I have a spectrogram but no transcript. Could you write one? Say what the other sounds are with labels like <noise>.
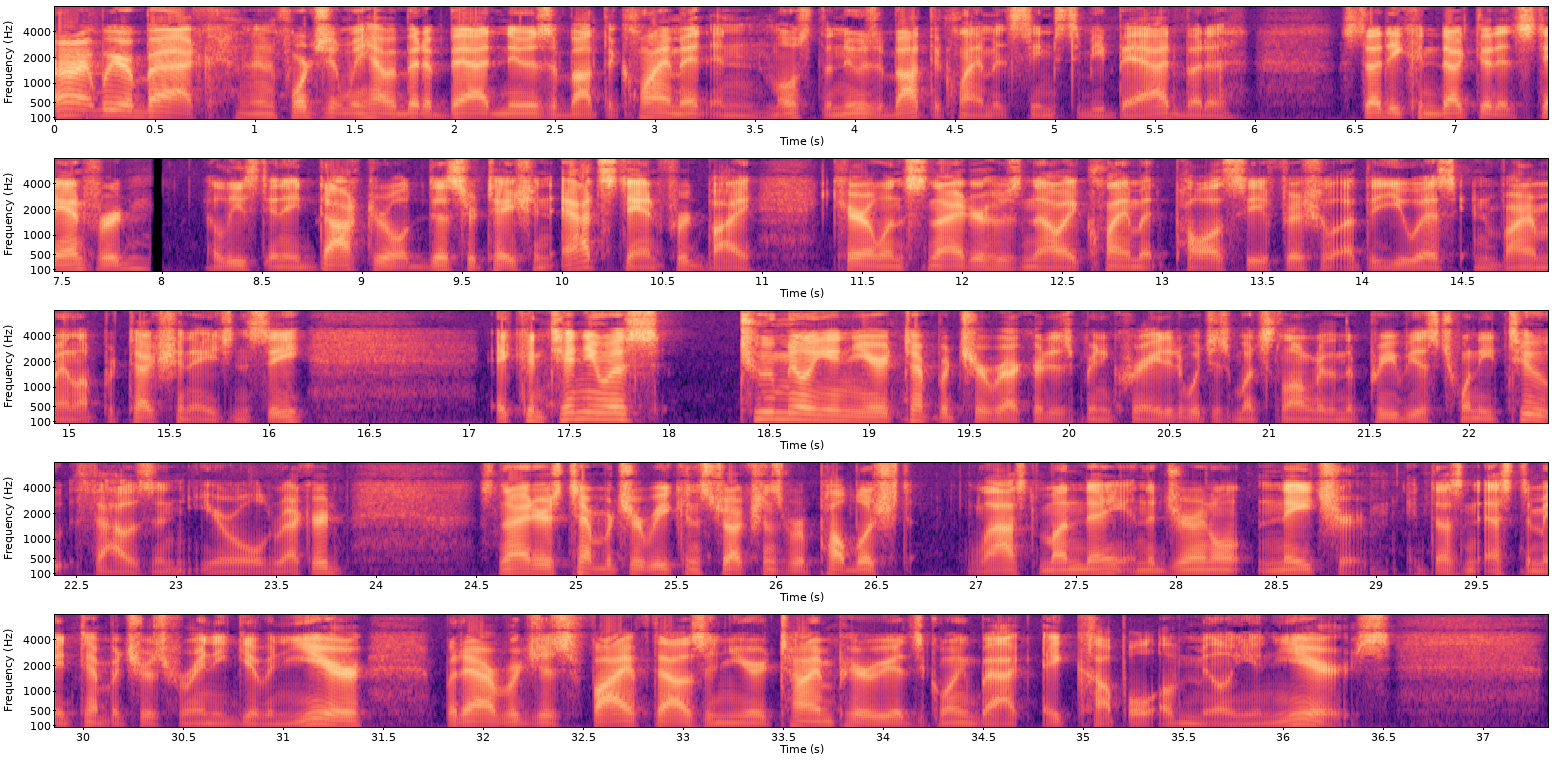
All right, we are back. And unfortunately, we have a bit of bad news about the climate, and most of the news about the climate seems to be bad. But a study conducted at Stanford, at least in a doctoral dissertation at Stanford by Carolyn Snyder, who's now a climate policy official at the U.S. Environmental Protection Agency, a continuous 2 million year temperature record has been created, which is much longer than the previous 22,000 year old record. Snyder's temperature reconstructions were published last Monday in the journal Nature. It doesn't estimate temperatures for any given year, but averages 5,000 year time periods going back a couple of million years.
